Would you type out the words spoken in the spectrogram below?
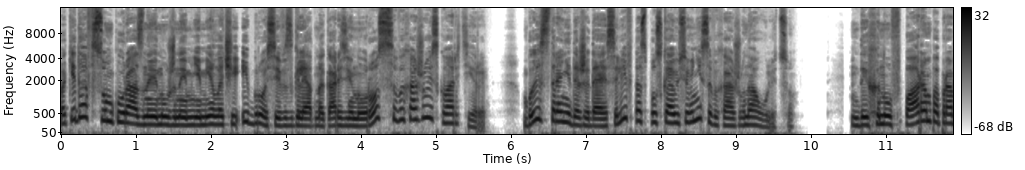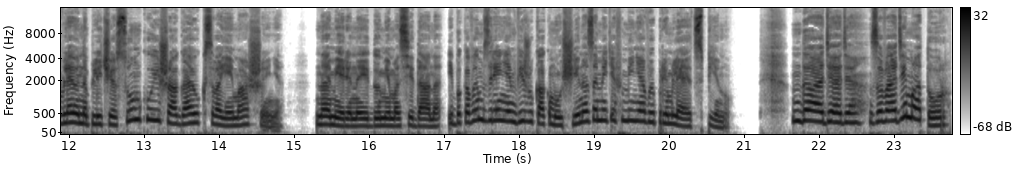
Покидав в сумку разные нужные мне мелочи и бросив взгляд на корзину роз, выхожу из квартиры. Быстро, не дожидаясь лифта, спускаюсь вниз и выхожу на улицу. Дыхнув паром, поправляю на плече сумку и шагаю к своей машине. Намеренно иду мимо седана, и боковым зрением вижу, как мужчина, заметив меня, выпрямляет спину. «Да, дядя, заводи мотор,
